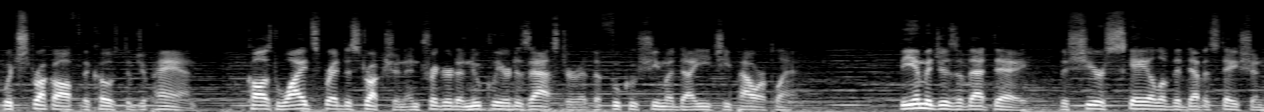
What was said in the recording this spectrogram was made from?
which struck off the coast of Japan, caused widespread destruction and triggered a nuclear disaster at the Fukushima Daiichi power plant. The images of that day, the sheer scale of the devastation,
